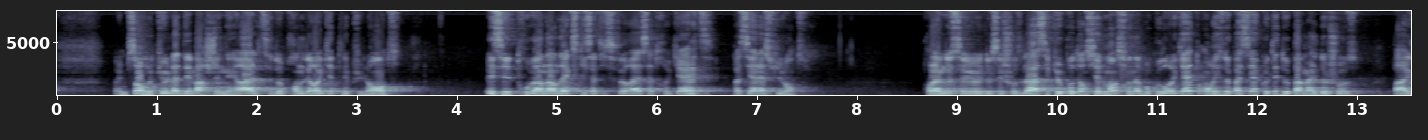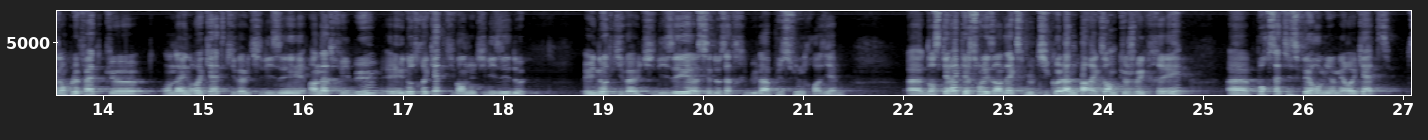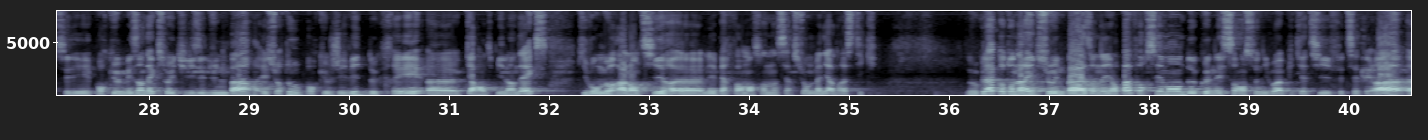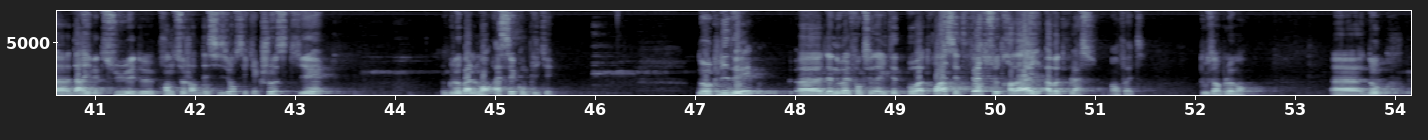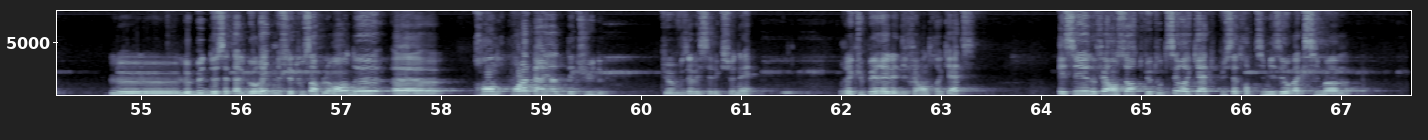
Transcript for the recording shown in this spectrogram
Il me semble que la démarche générale, c'est de prendre les requêtes les plus lentes, essayer de trouver un index qui satisferait à cette requête, passer à la suivante. Le problème de ces, choses-là, c'est que potentiellement, si on a beaucoup de requêtes, on risque de passer à côté de pas mal de choses. Par exemple, le fait qu'on a une requête qui va utiliser un attribut et une autre requête qui va en utiliser deux. Et une autre qui va utiliser ces deux attributs-là plus une troisième. Euh, dans ce cas-là, quels sont les index multicolonnes, par exemple, que je vais créer euh, pour satisfaire au mieux mes requêtes C'est pour que mes index soient utilisés d'une part, et surtout pour que j'évite de créer 40 000 index qui vont me ralentir euh, les performances en insertion de manière drastique. Donc là, quand on arrive sur une base en n'ayant pas forcément de connaissances au niveau applicatif, etc., euh, d'arriver dessus et de prendre ce genre de décision, c'est quelque chose qui est globalement assez compliqué. Donc l'idée euh, de la nouvelle fonctionnalité de POA 3, c'est de faire ce travail à votre place, en fait, tout simplement. Euh, donc le, le, but de cet algorithme, c'est tout simplement de euh, prendre pour la période d'étude que vous avez sélectionnée, récupérer les différentes requêtes, Essayez de faire en sorte que toutes ces requêtes puissent être optimisées au maximum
